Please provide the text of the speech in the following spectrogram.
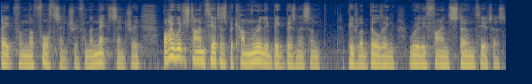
date from the 4th century, from the next century, by which time theatres become really big business and people are building really fine stone theatres.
